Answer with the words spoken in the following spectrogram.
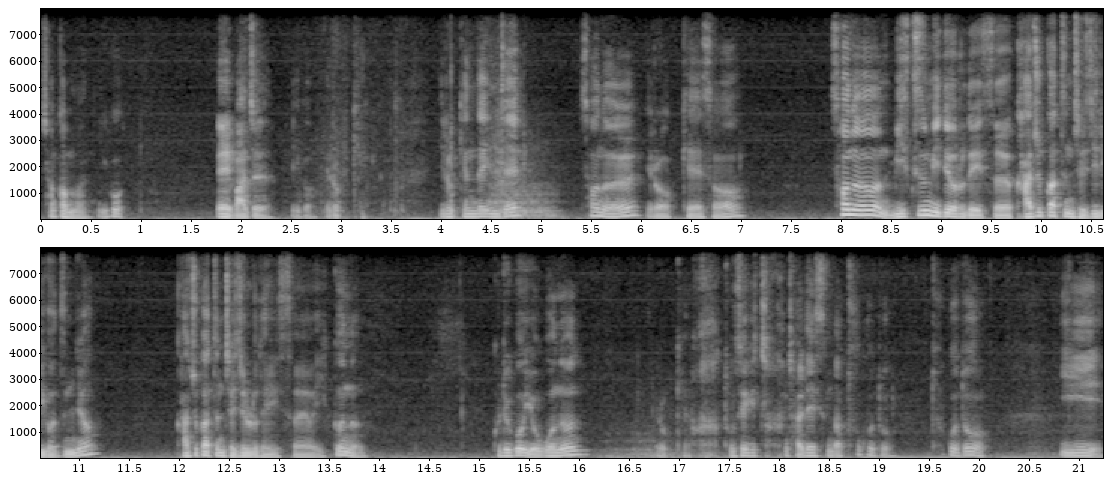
잠깐만 이거? 네 맞아요. 이거 이렇게. 이렇게인데 이제 선을 이렇게 해서 선은 믹스 미디어로 돼 있어요. 가죽 같은 재질이거든요. 가죽 같은 재질로 돼 있어요 이 끈은. 그리고 요거는 이렇게 하, 도색이 참 잘 돼 있습니다. 투구도. 투구도 이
